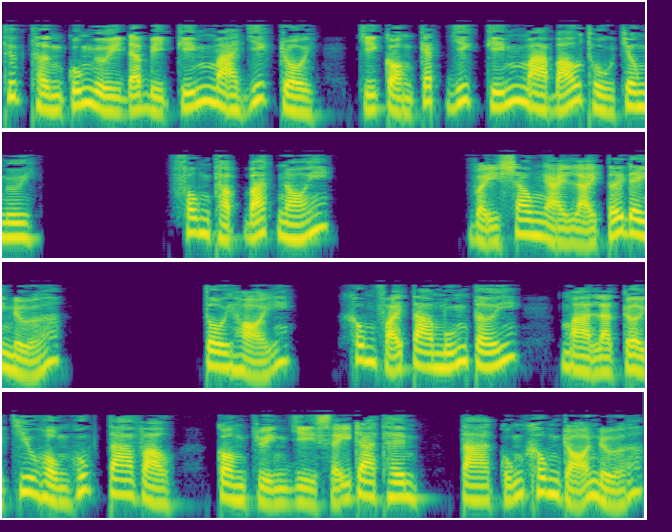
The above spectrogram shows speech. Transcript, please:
thức thần của người đã bị kiếm ma giết rồi, chỉ còn cách giết kiếm ma báo thù cho ngươi. Phong thập bát nói. Vậy sao ngài lại tới đây nữa? Tôi hỏi, không phải ta muốn tới, mà là cờ chiêu hồn hút ta vào, còn chuyện gì xảy ra thêm, ta cũng không rõ nữa,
